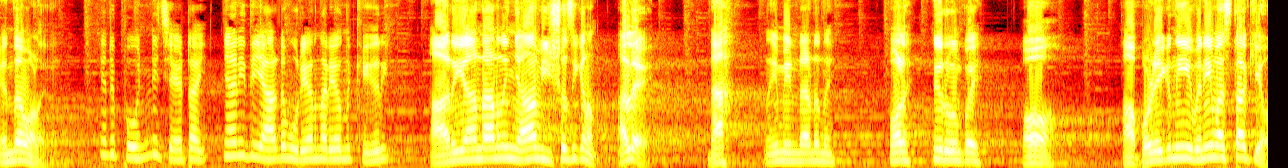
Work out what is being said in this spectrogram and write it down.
എന്താ മോളെ? എന്റെ പൊന്നു ചേട്ടായി ഞാൻ ഇത് ഇയാളുടെ മുറിയാണെന്ന് അറിയാവുന്ന കേറി. അറിയാണ്ടാണെന്ന് ഞാൻ വിശ്വസിക്കണം അല്ലേ? ഡാ നീ മിണ്ടാണ്ടെന്ന്. മോളെ നീ റൂമിൽ പോയി. ഓ അപ്പോഴേക്ക് നീ ഇവനെയും വസ്താക്കിയോ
